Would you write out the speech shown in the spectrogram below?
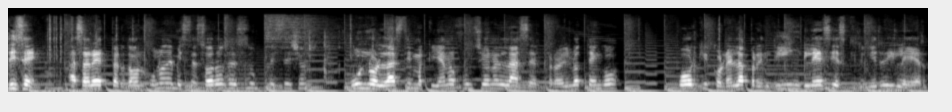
Dice, Azaret, perdón, uno de mis tesoros es un PlayStation 1. Lástima que ya no funciona el láser, pero ahí lo tengo porque con él aprendí inglés y escribir y leer.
